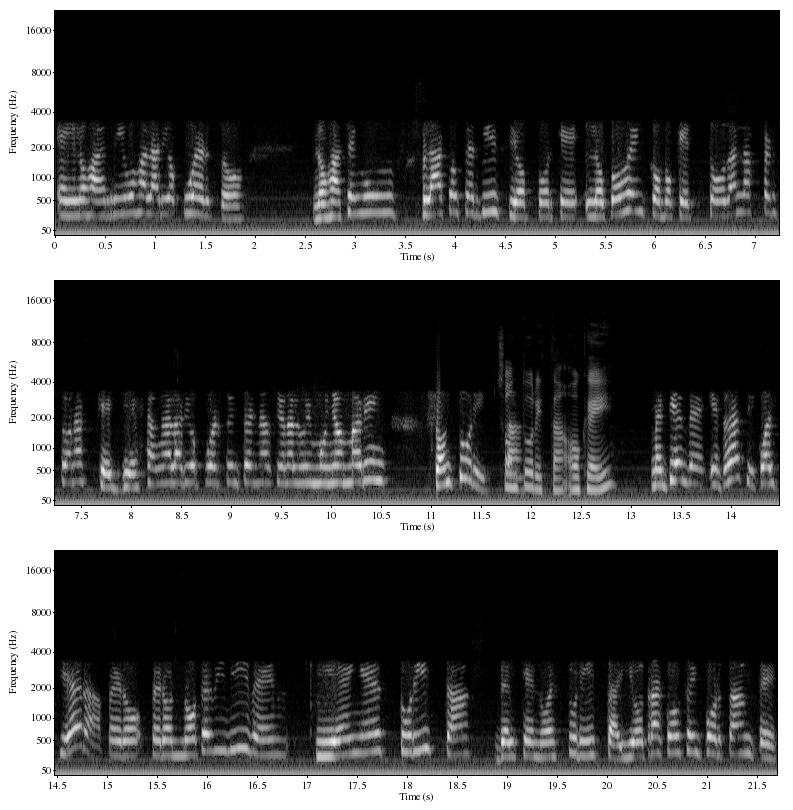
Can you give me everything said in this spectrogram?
en los arribos al aeropuerto, nos hacen un flaco servicio porque lo cogen como que todas las personas que llegan al aeropuerto internacional Luis Muñoz Marín son turistas. Son turistas, ok. ¿Me entiendes? Entonces así cualquiera, pero pero no te dividen quién es turista del que no es turista. Y otra cosa importante.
